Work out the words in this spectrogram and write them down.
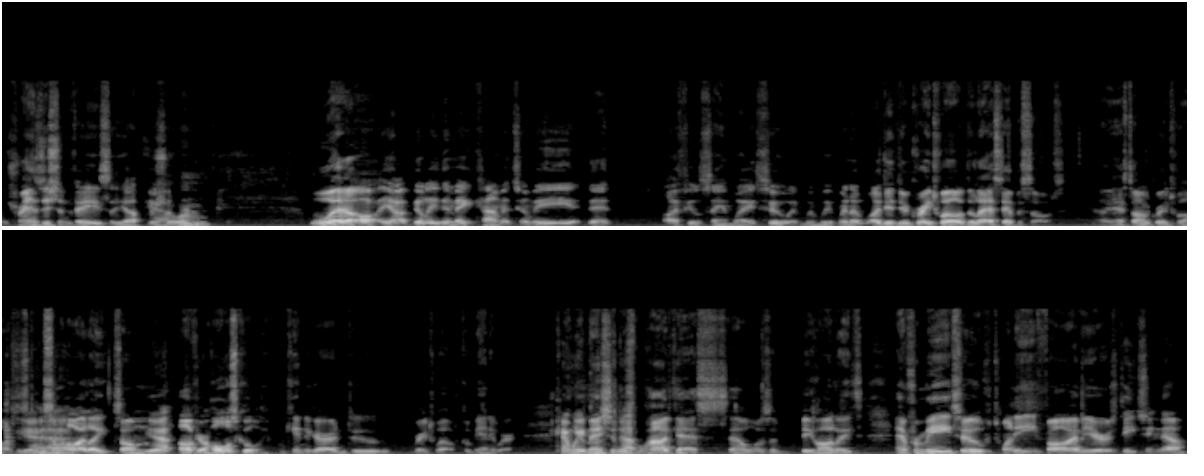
a transition phase. So yeah, for Yeah. sure. Hmm. Well, yeah, Billie did make a comment to me that I feel the same way too. And when we when I, I did your grade twelve, the last episode, I asked all the grade twelve, just give me some Yeah. highlight, some yeah. of your whole schooling from kindergarten to grade twelve, could be anywhere. Can't wait. you mentioned this one. podcast that was a big highlight, and for me too, for twenty five years teaching now.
